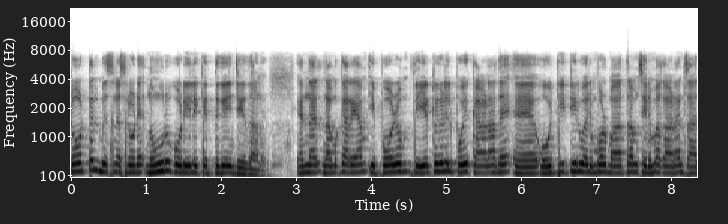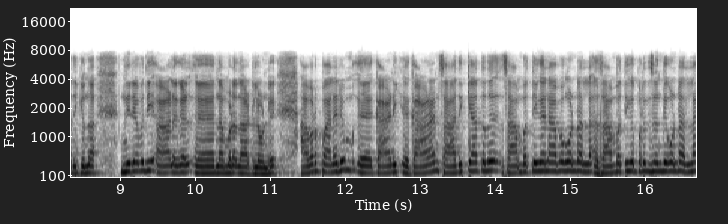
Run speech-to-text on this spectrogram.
ടോട്ടൽ ബിസിനസ്സിലൂടെ നൂറ് കോടിയിലേക്ക് എത്തുകയും ചെയ്തതാണ്. എന്നാൽ നമുക്കറിയാം ഇപ്പോഴും തിയേറ്ററുകളിൽ പോയി കാണാതെ ഒ ടി ടിയിൽ വരുമ്പോൾ മാത്രം സിനിമ കാണാൻ സാധിക്കുന്ന നിരവധി ആളുകൾ നമ്മുടെ നാട്ടിലുണ്ട്. അവർ പലരും കാണി കാണാൻ സാധിക്കാത്തത് സാമ്പത്തിക ലാഭം കൊണ്ടല്ല സാമ്പത്തിക പ്രതിസന്ധി കൊണ്ടല്ല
